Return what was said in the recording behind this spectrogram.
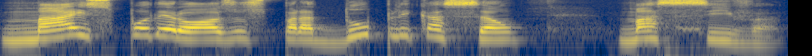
mais poderosos para duplicação massiva.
